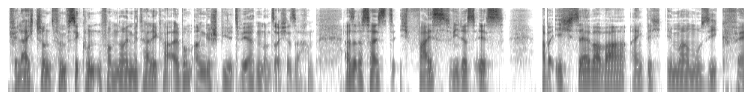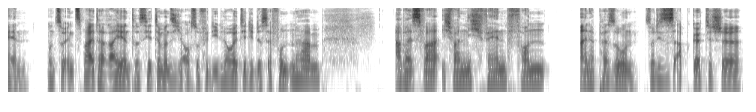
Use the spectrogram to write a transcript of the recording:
vielleicht schon fünf Sekunden vom neuen Metallica-Album angespielt werden und solche Sachen. Also das heißt, ich weiß, wie das ist. Aber ich selber war eigentlich immer Musikfan. Und so in zweiter Reihe interessierte man sich auch so für die Leute, die das erfunden haben aber es war, ich war nicht Fan von einer Person. So dieses abgöttische,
